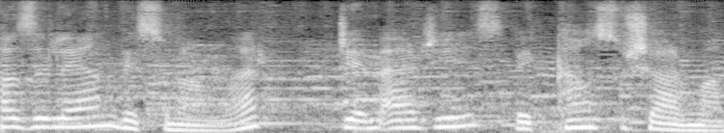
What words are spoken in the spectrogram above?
Hazırlayan ve sunanlar Cem Erciyes ve Kansu Şarman.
